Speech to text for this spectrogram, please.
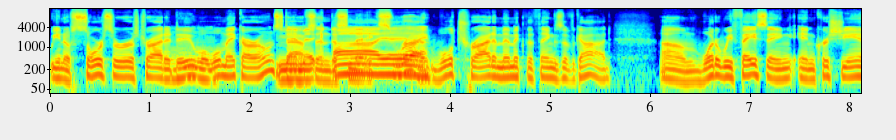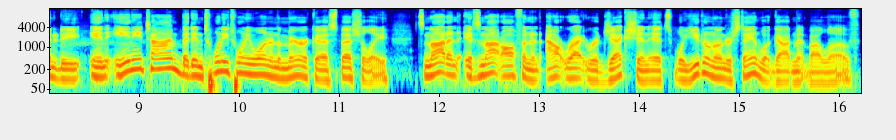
you know sorcerers try to do? Well, we'll make our own staffs Mimic. into Ah, snakes, yeah, yeah. right? We'll try to mimic the things of God. Um, what are we facing in Christianity in any time, but in 2021 in America especially? It's not an it's not often an outright rejection. It's well, you don't understand what God meant by love.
